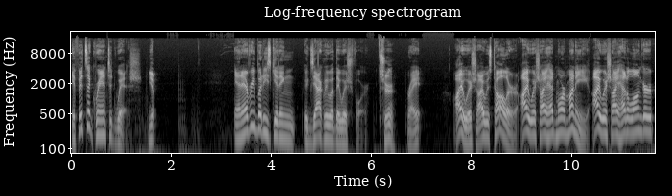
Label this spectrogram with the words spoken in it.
if it's a granted wish, Yep. and everybody's getting exactly what they wish for, Sure. right? I wish I was taller. I wish I had more money. I wish I had a longer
